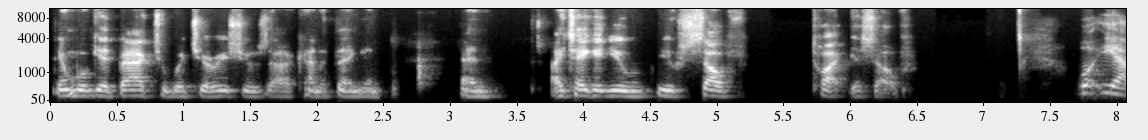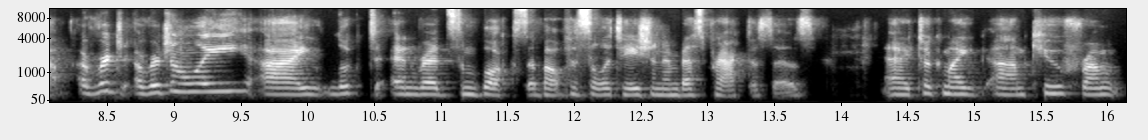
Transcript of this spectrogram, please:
then we'll get back to what your issues are, kind of thing. And and I take it you you self taught yourself. Well, yeah. Orig- originally, I looked and read some books about facilitation and best practices. And I took my um, cue from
